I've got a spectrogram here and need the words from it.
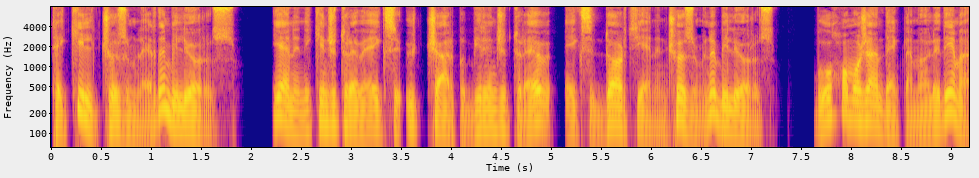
tekil çözümlerini biliyoruz. y'nin ikinci türevi eksi 3 çarpı birinci türev eksi 4y'nin çözümünü biliyoruz. Bu homojen denklem öyle değil mi?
